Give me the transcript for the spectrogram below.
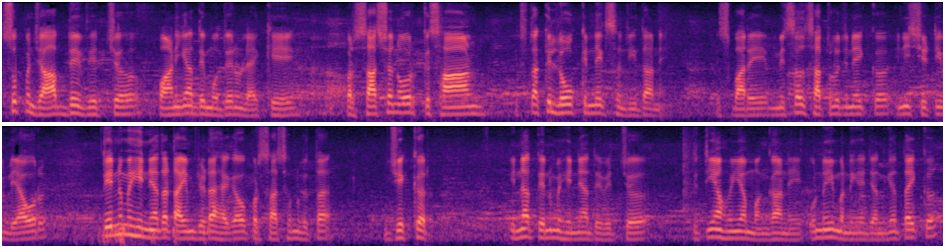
ਸੋ ਪੰਜਾਬ ਦੇ ਵਿੱਚ ਪਾਣੀਆਂ ਦੇ ਮੁੱਦੇ ਨੂੰ ਲੈ ਕੇ ਪ੍ਰਸ਼ਾਸਨ ਔਰ ਕਿਸਾਨ ਇੱਥੋਂ ਤੱਕ ਕਿ ਲੋਕ ਕਿੰਨੇ ਕੁ ਸੰਜੀਦਾ ਨੇ? ਇਸ ਬਾਰੇ ਮਿਸਲ ਸਤਲੁਜ ਨੇ ਇੱਕ ਇਨੀਸ਼ੀਏਟਿਵ ਲਿਆ ਔਰ 3 ਮਹੀਨਿਆਂ ਦਾ ਟਾਈਮ ਜਿਹੜਾ ਹੈਗਾ ਉਹ ਪ੍ਰਸ਼ਾਸਨ ਨੂੰ ਦਿੱਤਾ। ਜੇਕਰ ਇਹਨਾਂ 3 ਮਹੀਨਿਆਂ ਦੇ ਵਿੱਚ ਦਿੱਤੀਆਂ ਹੋਈਆਂ ਮੰਗਾਂ ਨੇ, ਉਹ ਨਹੀਂ ਮੰਨੀਆਂ ਜਾਂਦੀਆਂ, ਤਾਂ ਇੱਕ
